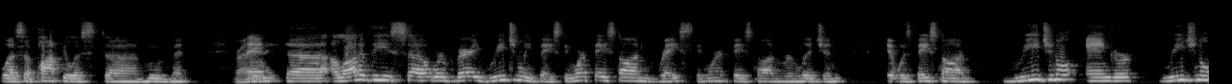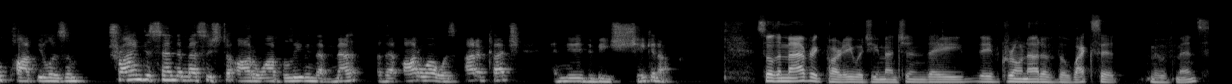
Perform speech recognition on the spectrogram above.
was a populist uh, movement. Right. And uh, a lot of these uh, were very regionally based. They weren't based on race. They weren't based on religion. It was based on regional anger, regional populism, trying to send a message to Ottawa, believing that that Ottawa was out of touch and needed to be shaken up. So the Maverick Party, which you mentioned, they they've grown out of the Wexit movement.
